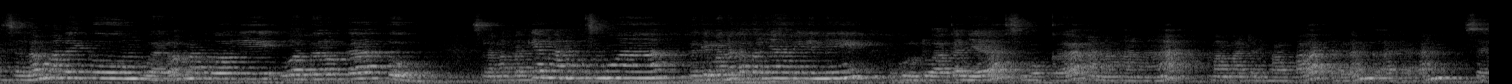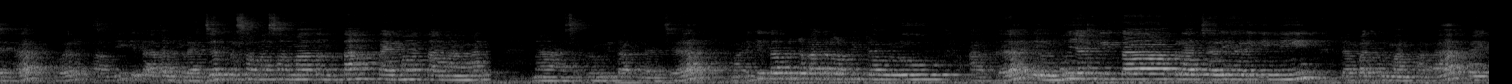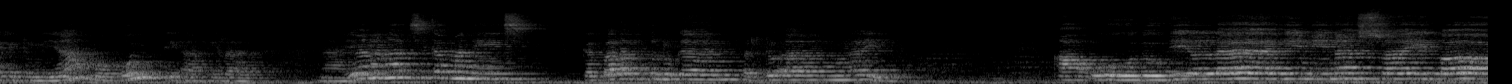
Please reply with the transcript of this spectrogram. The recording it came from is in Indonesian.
Assalamualaikum warahmatullahi wabarakatuh. Selamat pagi anak-anakku semua. Bagaimana kabarnya hari ini? Guru doakan ya, semoga anak-anak, mama dan papa dalam keadaan sehat walafiat. Kita akan belajar bersama-sama tentang tema tanaman. Nah, sebelum kita belajar, mari kita berdoa terlebih dahulu agar ilmu yang kita pelajari hari baik di dunia maupun di akhirat. Nah, yuk anak-anak sikap manis, kepala ditundukkan, berdoa mulai. A'udzu billahi minasy syaithanir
